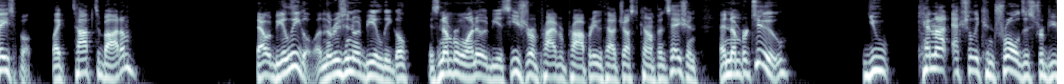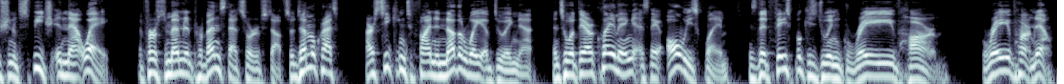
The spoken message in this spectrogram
Facebook, like top to bottom, that would be illegal. And the reason it would be illegal is number one, it would be a seizure of private property without just compensation. And number two, you cannot actually control distribution of speech in that way. The First Amendment prevents that sort of stuff. So Democrats are seeking to find another way of doing that. And so what they are claiming, as they always claim, is that Facebook is doing grave harm. Grave harm. Now,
